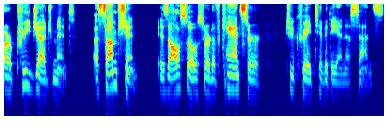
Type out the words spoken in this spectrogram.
or prejudgment, assumption is also sort of cancer to creativity in a sense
